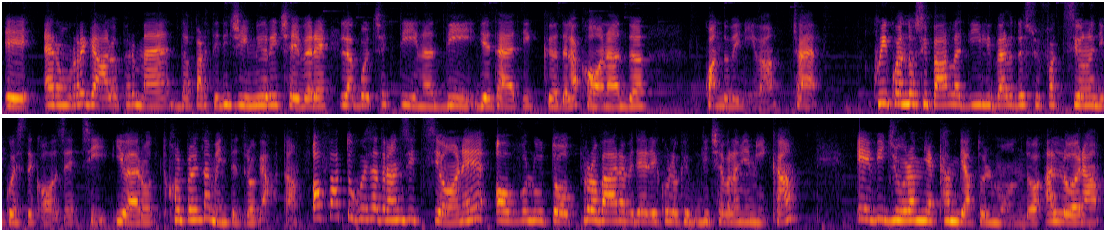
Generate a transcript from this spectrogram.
e era un regalo per me da parte di Jimmy ricevere la boccettina di Dietetic della Conad quando veniva. Cioè qui quando si parla di livello di assuefazione di queste cose sì, io ero completamente drogata. Ho fatto questa transizione ho voluto provare a vedere quello che diceva la mia amica e vi giuro mi è cambiato il mondo. Allora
